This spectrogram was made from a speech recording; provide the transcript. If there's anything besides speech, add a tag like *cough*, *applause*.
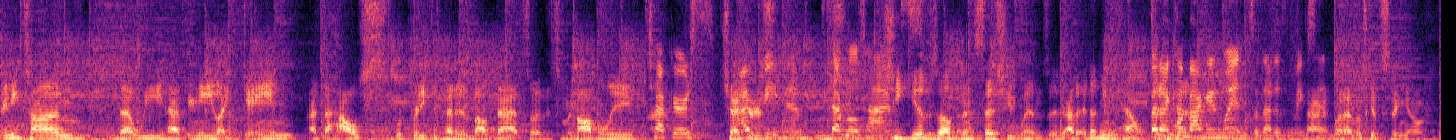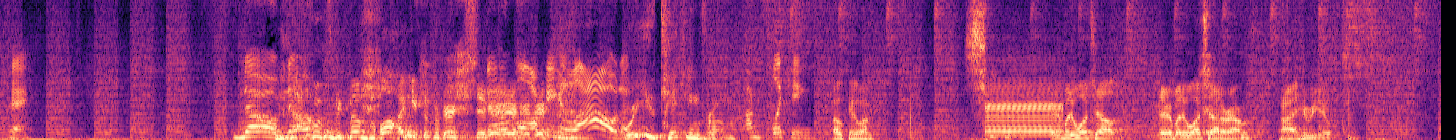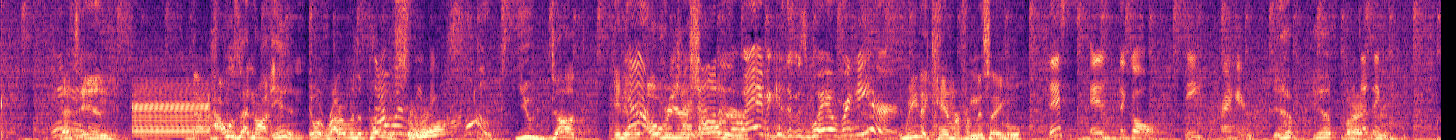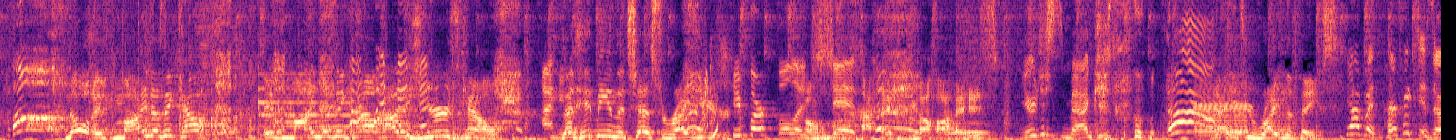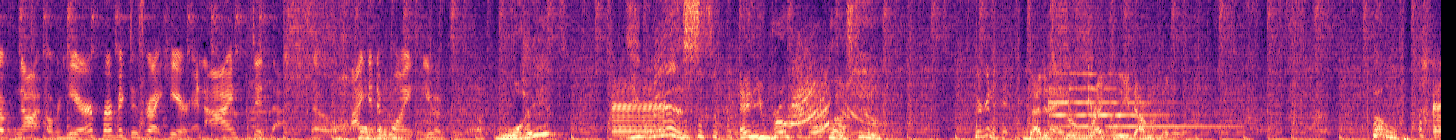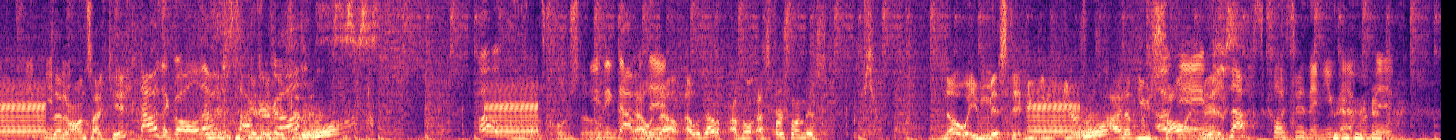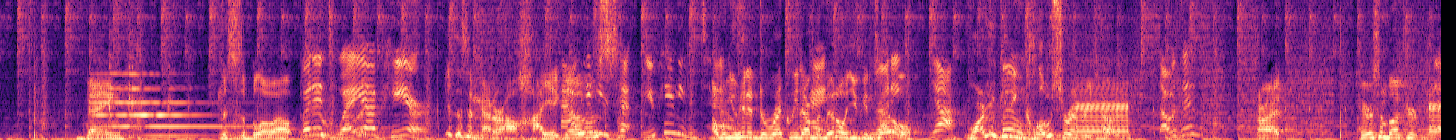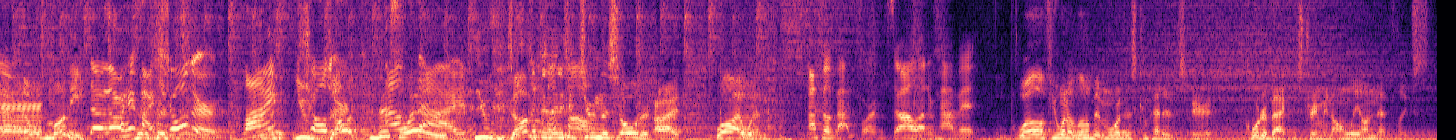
anytime that we have any like game at the house, we're pretty competitive about that. So if it's Monopoly, Checkers. checkers. I've beat him she- several times. She gives up and then says she wins. It, it doesn't even count. but I come win. back and win, so that doesn't make All right, sense. whatever. Let's get this thing going. Okay. No, *laughs* no. I was gonna block it for *laughs* sure. no blocking allowed. Where are you kicking from? I'm flicking. Okay, come on. *laughs* Everybody watch out. Everybody watch out around. All right, here we go. That's mm. in. That, how was that not in? It went right over the That post. wasn't even close. You ducked and it went over your because Out of shoulder. the way because it was way over here. We need a camera from this angle. This is the goal. See, right here. Yep, yep. All right. Here. Mm. Oh! No, if mine doesn't count, if mine doesn't count, how does *laughs* yours count? I, That hit me in the chest right *laughs* here. you are full of Oh shit. my gosh. You're just mad because. *laughs* That hit you right in the face. Yeah, but perfect is o- not over here. Perfect is right here, and I did that. So I get a oh. point. You have zero. What? You missed. *laughs* and you broke the goalpost too. You're gonna hit me. in That the is face. directly down the middle. boom. Is that an onside kick? That was a goal. That was a soccer goal. Oh, That was close though. You think that That was was it? out. That was out. That's the first one I missed. No, you missed it. You can, yours was tied up. You saw it *laughs* miss. that was closer than you've ever been. *laughs* Bang. This is a blowout. But it's way up here. It doesn't matter how high it How can you goes. You can't even tell. And when you hit it directly down Okay, the middle, you can ready? tell. Yeah. Why are you getting closer every time? That was it. All right. Harrison Butker. That was money. No, that hit my *laughs* shoulder. Line, You shoulder. ducked this outside. way. You ducked and then hit you in the *laughs* shoulder. All right. Well, I win. I feel bad for him, so I'll let him have it. Well, if you want a little bit more of this competitive spirit, Quarterback is streaming only on Netflix.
